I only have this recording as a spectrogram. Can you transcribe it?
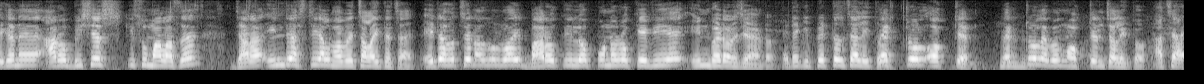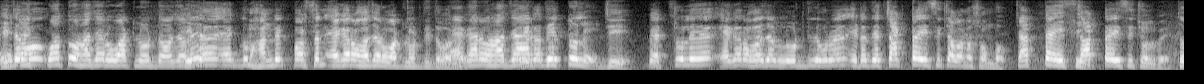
এখানে আরও বিশেষ কিছু মাল আছে যারা ইন্ডাস্ট্রিয়াল ভাবে চালাইতে চায়। এটা হচ্ছে নাজমুল ভাই বারো কিলো পনেরো কেভিএ ইনভার্টার জেনারেটর এটা কি পেট্রোল চালিত? পেট্রোল অকটেন পেট্রোল এবং অকটেন চালিত। আচ্ছা এটা কত হাজার ওয়াট লোড দেওয়া যাবে? এটা একদম হান্ড্রেড পার্সেন্ট এগারো হাজার ওয়াট লোড দিতে পারবে। এগারো হাজার পেট্রোলে জি পেট্রোলে এগারো হাজার লোড দিতে পারবেন এটা দিয়ে চারটা এসি চালানো সম্ভব। চারটা এসি চারটা এসি চলবে। তো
